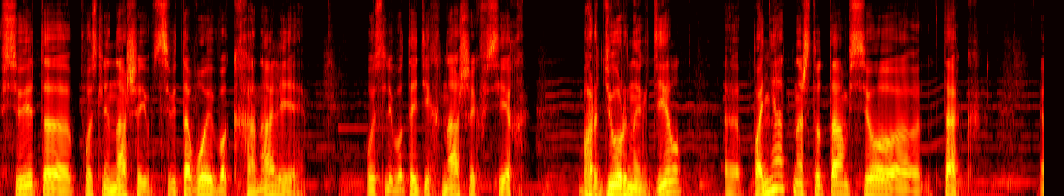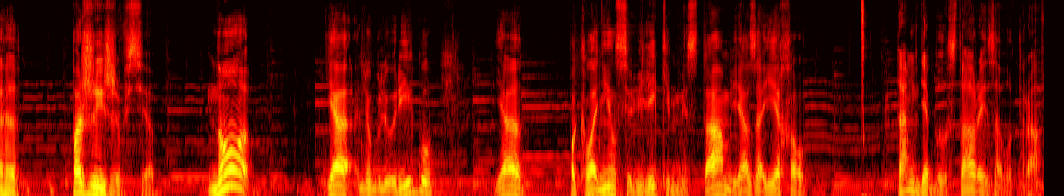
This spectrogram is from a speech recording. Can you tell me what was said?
все это после нашей световой вакханалии, после вот этих наших всех бордюрных дел, э, понятно, что там все э, так, э, пожиже все. Но я люблю Ригу, я поклонился великим местам, я заехал там, где был старый завод РАФ.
